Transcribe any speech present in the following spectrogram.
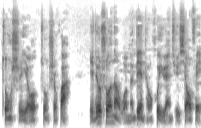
中石油、中石化。也就是说呢，我们变成会员去消费。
